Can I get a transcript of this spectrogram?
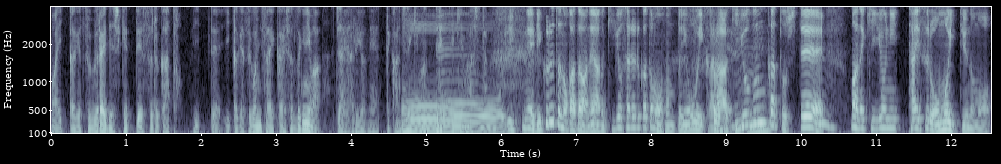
まあ、1ヶ月ぐらいで意思決定するかと言って、1ヶ月後に再開した時には、じゃあやるよねって感じで決まっていきました。ね、リクルートの方はね、あの起業される方も本当に多いから、ね。企業文化として、うんまあね、企業に対する思いっていうのも、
